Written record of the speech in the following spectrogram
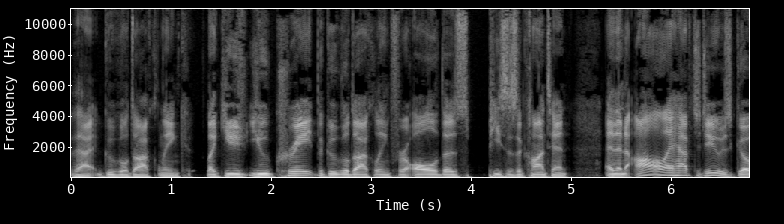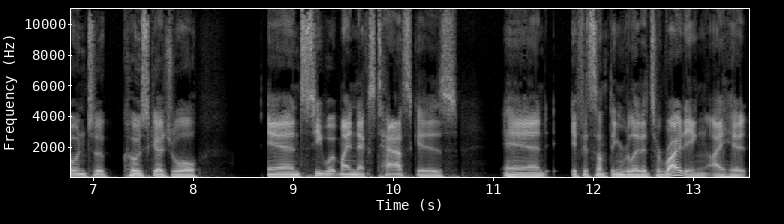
that Google Doc link. Like you you create the Google Doc link for all of those pieces of content, and then all I have to do is go into CoSchedule and see what my next task is and if it's something related to writing, I hit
